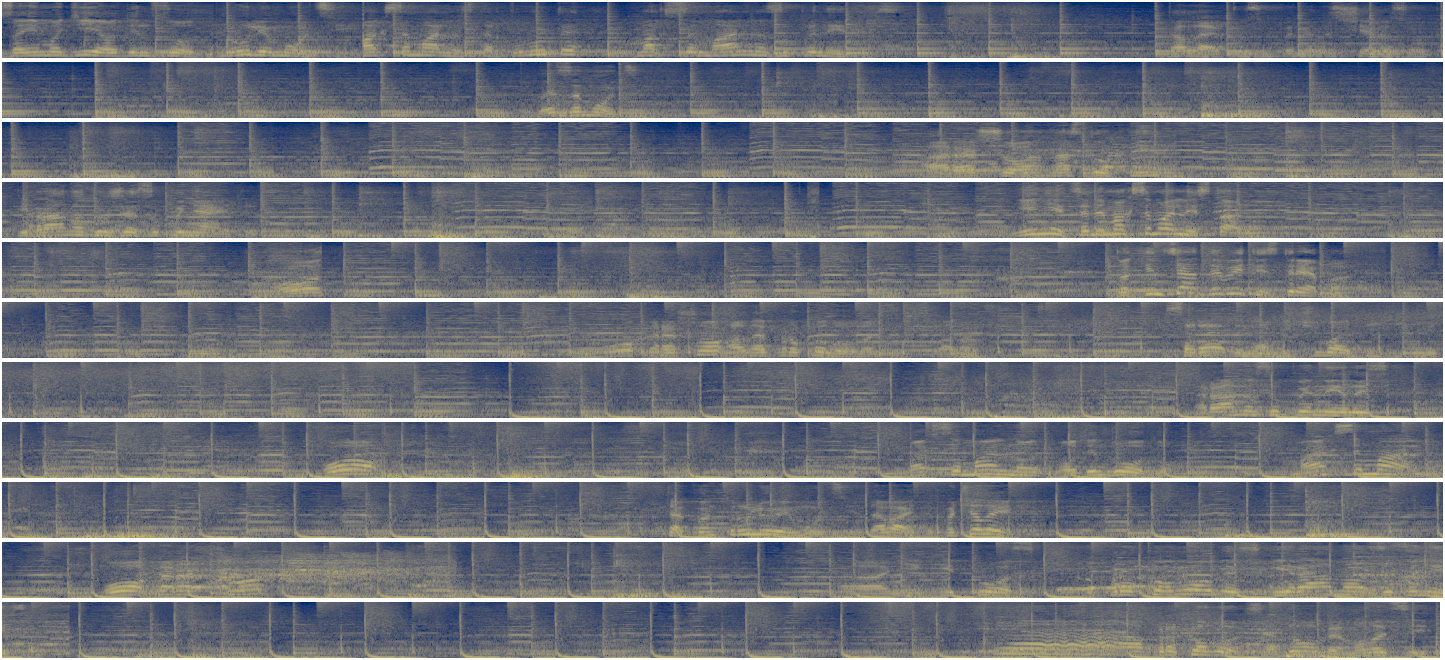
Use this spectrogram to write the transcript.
Взаємодія один з одним. Нуль емоцій. Максимально стартунути, максимально зупинитись. Далеко зупинились ще разок. Без емоцій. Хорошо, наступні. Рано дуже зупиняєтесь. Ні, ні, це не максимальний старт. До кінця дивитись треба. О, хорошо, але прокололась, слава. Середина, відчувайте її. Рано зупинились. О! Максимально один до одного. Максимально. Так, контролюй емоції. Давайте, почали. О, хорошо. Нікітос прокололись і рано зупинився. Проколовся. Добре, молодці.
